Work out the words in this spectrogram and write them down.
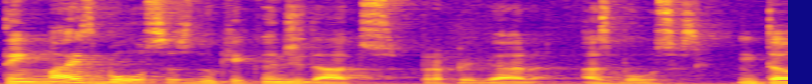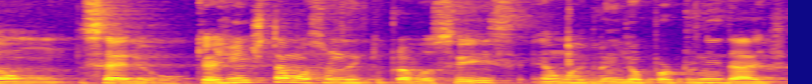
tem mais bolsas do que candidatos para pegar as bolsas. Então, sério, o que a gente está mostrando aqui para vocês é uma grande oportunidade.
